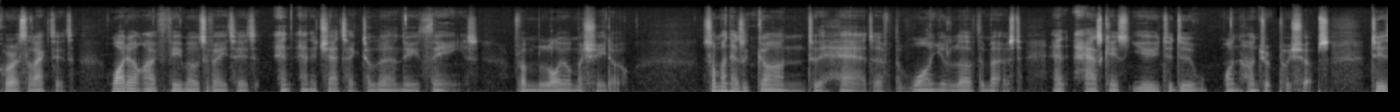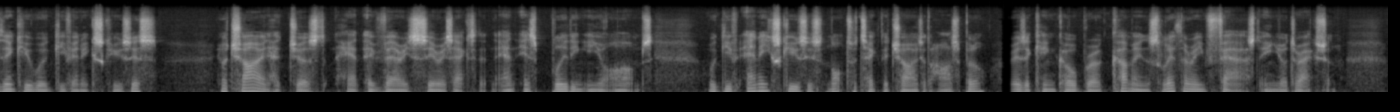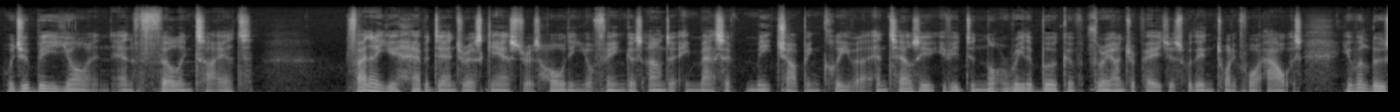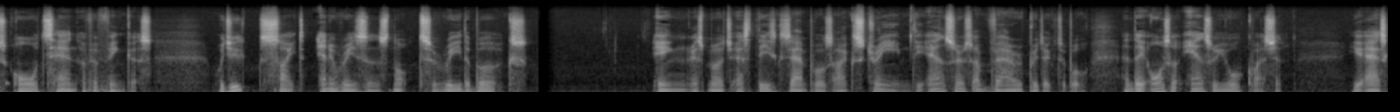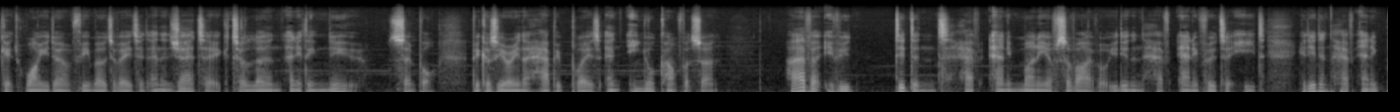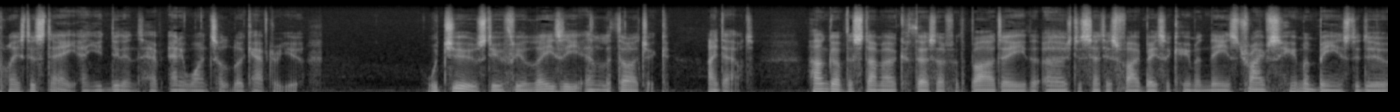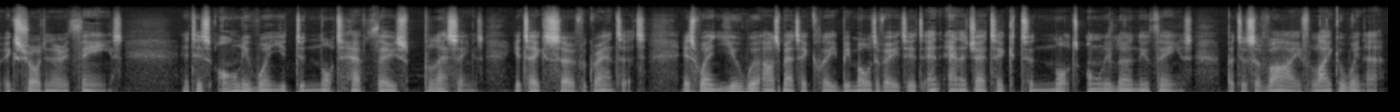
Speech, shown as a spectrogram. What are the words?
Quora selected. Why don't I feel motivated and energetic to learn new things? From Loy Machedo. Someone has a gun to the head of the one you love the most and asks you to do 100 push ups. Do you think you will give any excuses? Your child had just had a very serious accident and is bleeding in your arms. Will give any excuses not to take the child to the hospital? There is a king cobra coming slithering fast in your direction. Would you be yawning and feeling tired? Finally, you have a dangerous gangster holding your fingers under a massive meat chopping cleaver and tells you if you do not read a book of 300 pages within 24 hours, you will lose all 10 of your fingers. Would you cite any reasons not to read the books? In as much as these examples are extreme, the answers are very predictable, and they also answer your question. You ask it why you don't feel motivated and energetic to learn anything new. Simple, because you're in a happy place and in your comfort zone. However, if you didn't have any money of survival, you didn't have any food to eat, you didn't have any place to stay, and you didn't have anyone to look after you, would you still feel lazy and lethargic? I doubt. Hunger of the stomach, thirst of the body, the urge to satisfy basic human needs drives human beings to do extraordinary things. It is only when you do not have those blessings you take so for granted. It's when you will automatically be motivated and energetic to not only learn new things, but to survive like a winner.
